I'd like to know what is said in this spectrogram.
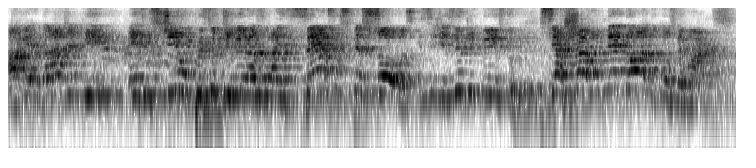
A verdade é que existia um princípio de liderança, mas essas pessoas que se diziam de Cristo se achavam melhor do que os demais.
